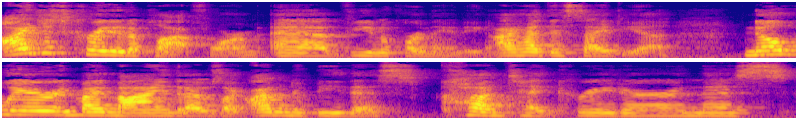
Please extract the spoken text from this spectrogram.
I just created a platform of Unicorn Landing. I had this idea. Nowhere in my mind that I was like, I'm going to be this content creator and this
